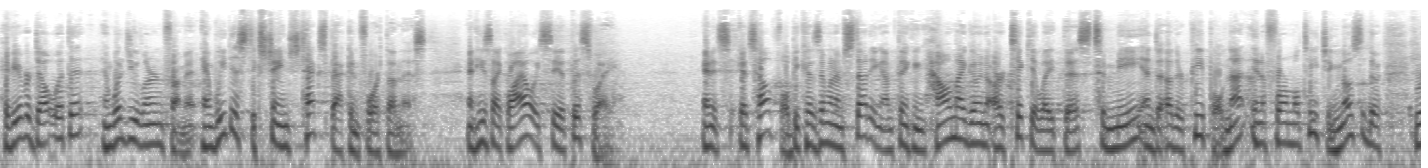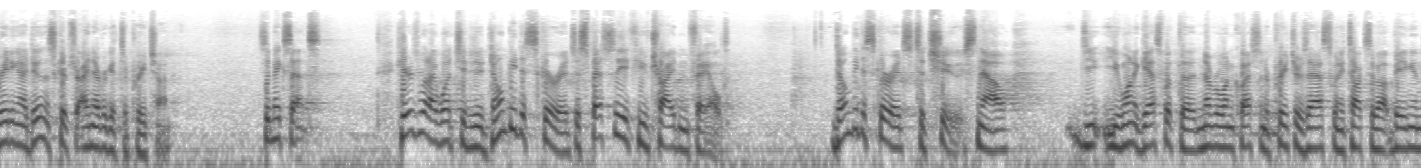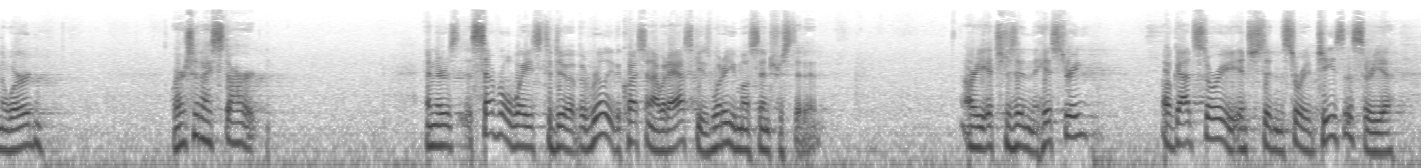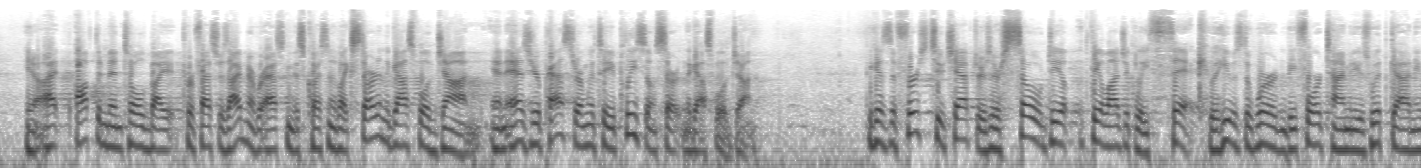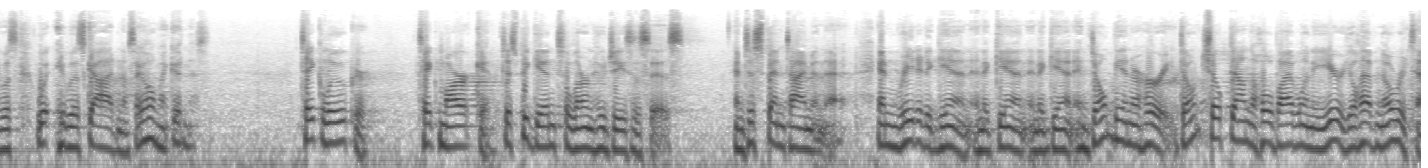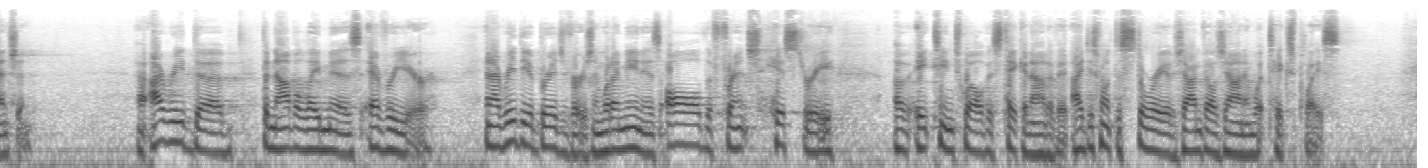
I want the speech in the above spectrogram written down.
Have you ever dealt with it? And what did you learn from it? And we just exchanged texts back and forth on this. And he's like, Well, I always see it this way. And it's, it's helpful because then when I'm studying, I'm thinking, how am I going to articulate this to me and to other people? Not in a formal teaching. Most of the reading I do in the scripture, I never get to preach on. Does it make sense? Here's what I want you to do don't be discouraged, especially if you've tried and failed. Don't be discouraged to choose. Now, do you, you want to guess what the number one question a preacher is asked when he talks about being in the Word? Where should I start? And there's several ways to do it, but really the question I would ask you is what are you most interested in? Are you interested in the history of God's story? Are you interested in the story of Jesus? Are you, you know, I've often been told by professors, I remember asking this question, like, start in the Gospel of John. And as your pastor, I'm going to tell you, please don't start in the Gospel of John. Because the first two chapters are so theologically thick. He was the Word, and before time, and he was with God, and he was, he was God. And I'm like, oh my goodness. Take Luke or take Mark and just begin to learn who Jesus is. And just spend time in that. And read it again and again and again. And don't be in a hurry. Don't choke down the whole Bible in a year. You'll have no retention. Uh, I read the, the novel Les Mis every year. And I read the abridged version. What I mean is, all the French history of 1812 is taken out of it. I just want the story of Jean Valjean and what takes place.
